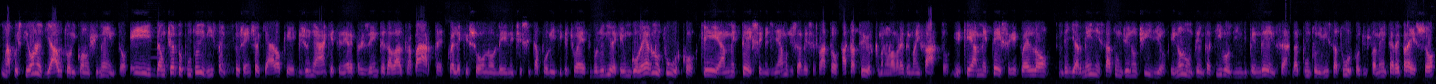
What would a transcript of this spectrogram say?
una questione di autoriconoscimento. E da un certo punto di vista in questo senso è chiaro che bisogna anche tenere presente dall'altra parte quelle che sono le necessità politiche, cioè voglio dire che un governo turco che ammettesse, immaginiamoci se l'avesse fatto Atatürk ma non l'avrebbe mai fatto, e che ammettesse che quello degli armeni è stato un genocidio e non un tentativo di indipendenza dal punto di vista turco giustamente represso,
